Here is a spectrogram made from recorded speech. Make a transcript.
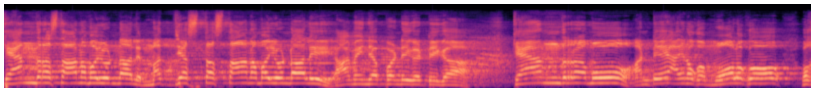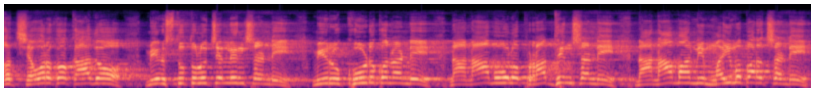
కేంద్ర స్థానమై ఉండాలి మధ్యస్థ స్థానమై ఉండాలి. ఆమె చెప్పండి గట్టిగా? కేంద్రము అంటే ఆయన ఒక మూలకో ఒక చివరకో కాదు. మీరు స్థుతులు చెల్లించండి మీరు కూడుకొనండి నా నామములో ప్రార్థించండి నా నామాన్ని మహిమపరచండి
